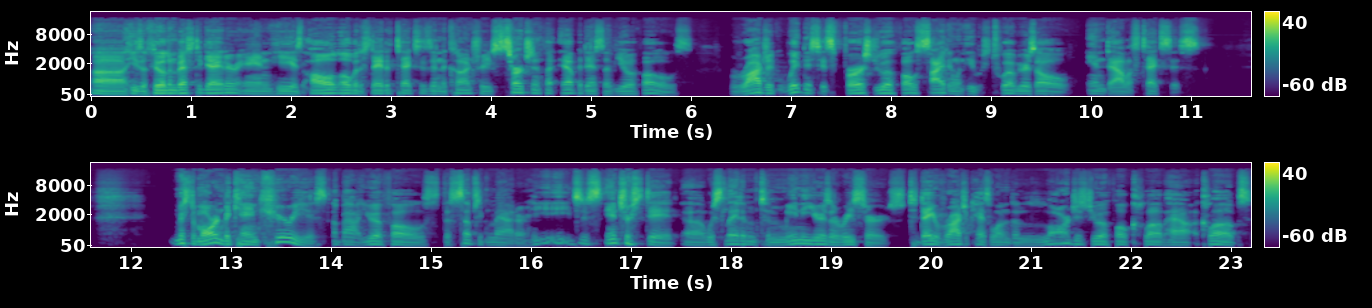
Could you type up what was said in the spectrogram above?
Uh, he's a field investigator, and he is all over the state of Texas and the country searching for evidence of UFOs. Roderick witnessed his first UFO sighting when he was 12 years old in Dallas, Texas. Mr. Martin became curious about UFOs, the subject matter. He, he's just interested, uh, which led him to many years of research. Today, Roger has one of the largest UFO clubhouse, clubs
